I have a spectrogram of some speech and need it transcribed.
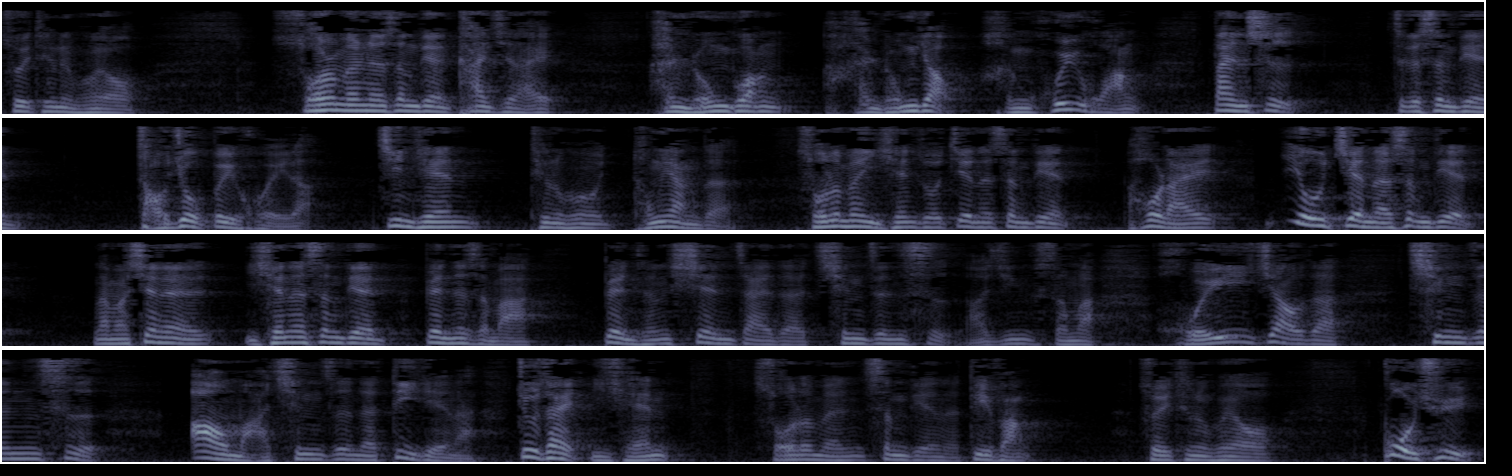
所以，听众朋友，所罗门的圣殿看起来很荣光、很荣耀、很辉煌，但是这个圣殿早就被毁了。今天，听众朋友，同样的，所罗门以前所建的圣殿，后来又建了圣殿。那么现在，以前的圣殿变成什么？变成现在的清真寺啊，已经什么回教的清真寺。奥马清真的地点呢，就在以前所罗门圣殿的地方。所以，听众朋友，过去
